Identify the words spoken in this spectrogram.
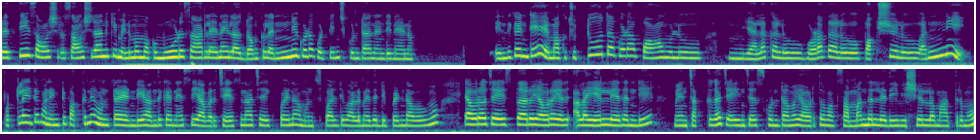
ప్రతి సంవత్సరం సంవత్సరానికి మినిమం ఒక మూడు సార్లైనా ఇలా డొంకలన్నీ కూడా కొట్టించుకుంటానండి నేను. ఎందుకంటే మాకు చుట్టూతా కూడా పాములు ఎలకలు ఉడతలు పక్షులు అన్నీ పుట్లయితే మన ఇంటి పక్కనే ఉంటాయండి. అందుకనేసి ఎవరు చేసినా చేయకపోయినా మున్సిపాలిటీ వాళ్ళ మీద డిపెండ్ అవ్వము. ఎవరో చేయిస్తారు ఎవరో అలా ఏం లేదండి. మేము చక్కగా చేయించేసుకుంటాము. ఎవరితో మాకు సంబంధం లేదు ఈ విషయంలో మాత్రము.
